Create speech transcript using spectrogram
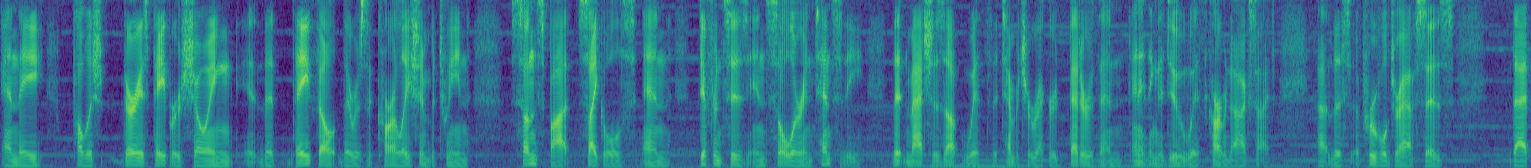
and they published various papers showing that they felt there was a correlation between sunspot cycles and differences in solar intensity that matches up with the temperature record better than anything to do with carbon dioxide. Uh, this approval draft says that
